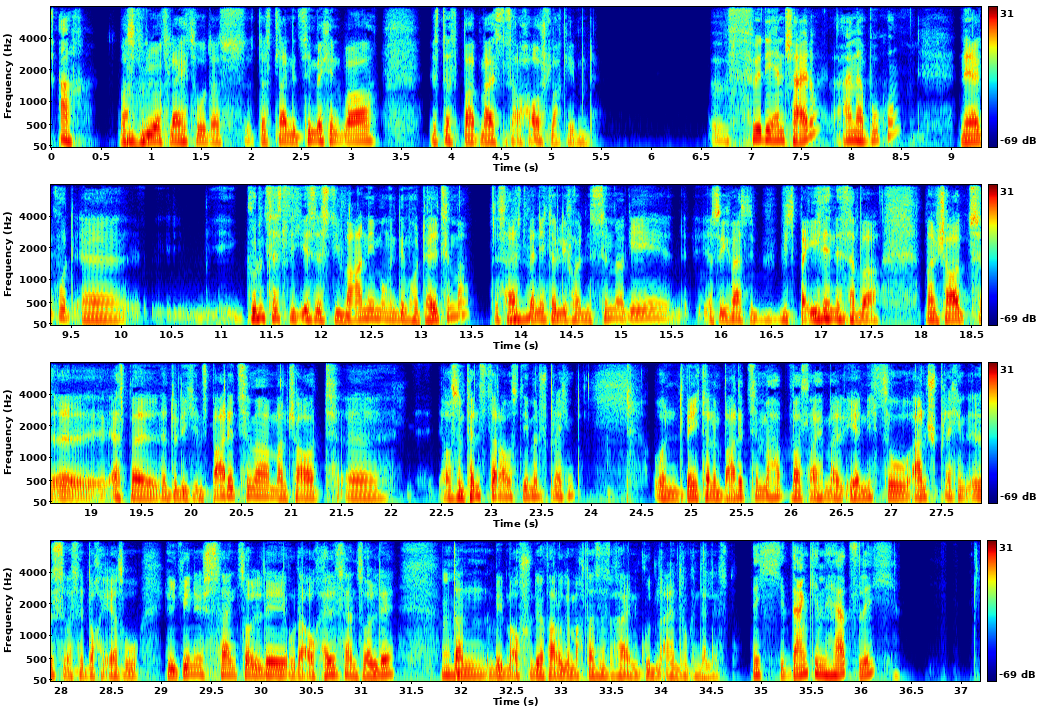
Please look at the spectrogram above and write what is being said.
Ach. Was mhm. früher vielleicht so das, das kleine Zimmerchen war, ist das Bad meistens auch ausschlaggebend. Für die Entscheidung einer Buchung? Naja gut, äh, grundsätzlich ist es die Wahrnehmung in dem Hotelzimmer. Das heißt, mhm. wenn ich natürlich heute ins Zimmer gehe, also ich weiß nicht, wie es bei Ihnen ist, aber man schaut äh, erstmal natürlich ins Badezimmer, man schaut äh, aus dem Fenster raus dementsprechend. Und wenn ich dann ein Badezimmer habe, was, sag ich mal, eher nicht so ansprechend ist, was ja doch eher so hygienisch sein sollte oder auch hell sein sollte, mhm. dann eben auch schon die Erfahrung gemacht, dass es einen guten Eindruck hinterlässt. Ich danke Ihnen herzlich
